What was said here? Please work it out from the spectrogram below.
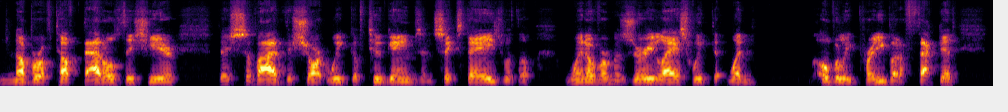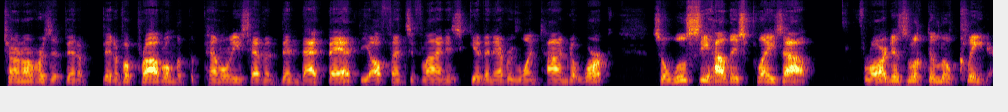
number of tough battles this year. They survived the short week of two games in six days with a win over Missouri last week that wasn't overly pretty but effective. Turnovers have been a bit of a problem, but the penalties haven't been that bad. The offensive line has given everyone time to work. So we'll see how this plays out. Florida's looked a little cleaner,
